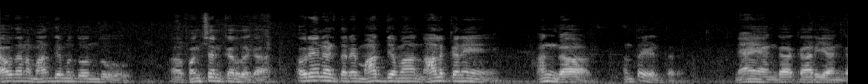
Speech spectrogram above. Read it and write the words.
ಯಾವ್ದಾನ ಮಾಧ್ಯಮದ ಒಂದು ಫಂಕ್ಷನ್ ಕರೆದಾಗ ಅವ್ರೇನ್ ಹೇಳ್ತಾರೆ? ಮಾಧ್ಯಮ ನಾಲ್ಕನೇ ಅಂಗ ಅಂತ ಹೇಳ್ತಾರೆ. ನ್ಯಾಯಾಂಗ ಕಾರ್ಯಾಂಗ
